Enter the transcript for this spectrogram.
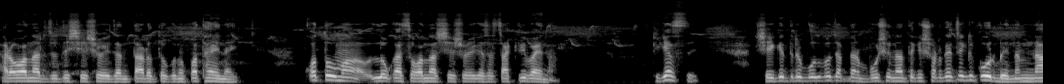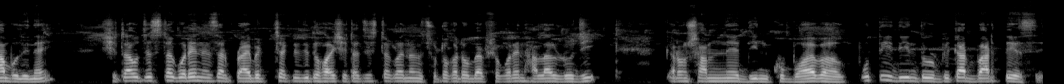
আর অনার যদি শেষ হয়ে যান, তারও তো কোনো কথাই নাই। কত লোক আছে অনার শেষ হয়ে গেছে, চাকরি পায় না। ঠিক আছে? সেই ক্ষেত্রে বলব যে আপনার বসে না থেকে সরকারি চাকরি করবেন, আমি না বলি নাই। সেটাও চেষ্টা করেন স্যার প্রাইভেট চাকরি যদি হয় সেটা চেষ্টা করেন, আর ছোটোখাটো ব্যবসা করেন, হালাল রুজি। কারণ সামনে দিন খুব ভয়াবহ, প্রতিদিন তো বেকার বাড়তে এসে,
